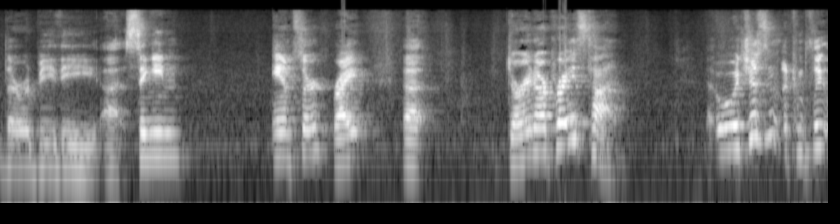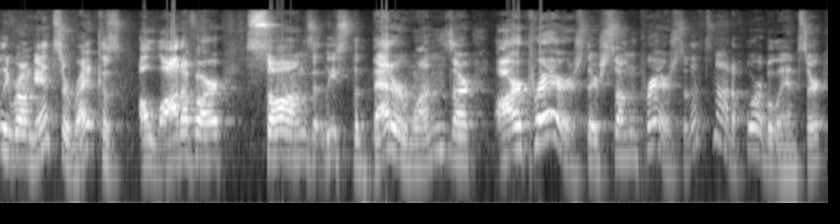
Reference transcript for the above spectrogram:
there would be the uh, singing answer, right? Uh, during our praise time, which isn't a completely wrong answer, right? Because a lot of our songs, at least the better ones, are our prayers. They're sung prayers. So that's not a horrible answer.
